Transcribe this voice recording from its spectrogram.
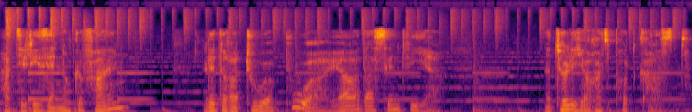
Hat dir die Sendung gefallen? Literatur pur, ja, das sind wir. Natürlich auch als Podcast.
